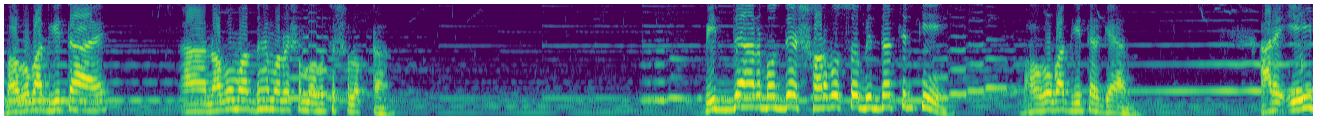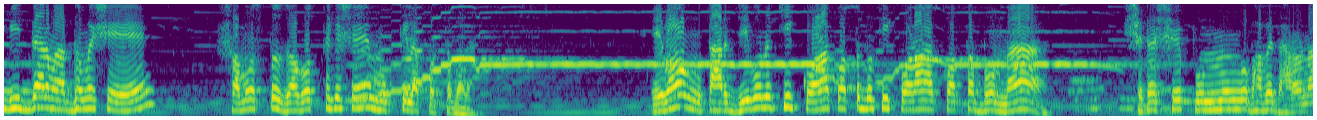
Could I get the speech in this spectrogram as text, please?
ভগবত গীতায় নবম অধ্যায় মনে সম্ভবত শ্লোকটা। বিদ্যার মধ্যে সর্বোচ্চ বিদ্যা হচ্ছেন কি? ভগবত গীতার জ্ঞান। আর এই বিদ্যার মাধ্যমে সে সমস্ত জগৎ থেকে সে মুক্তি লাভ করতে পারে। এবং তার জীবনে কি করা কর্তব্য, কি করা কর্তব্য না, সেটা সে পূর্ণাঙ্গ ভাবে ধারণা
